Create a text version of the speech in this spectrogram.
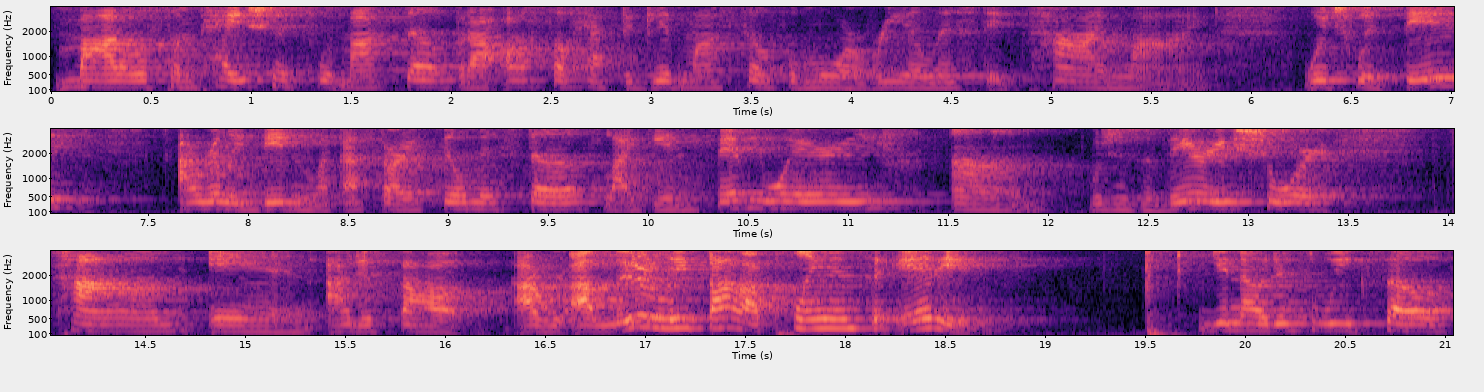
model some patience with myself but i also have to give myself a more realistic timeline which with this I really didn't. Like I started filming stuff like in February, um, which is a very short time, and I just thought I, I literally thought I planned to edit, you know, this week. So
